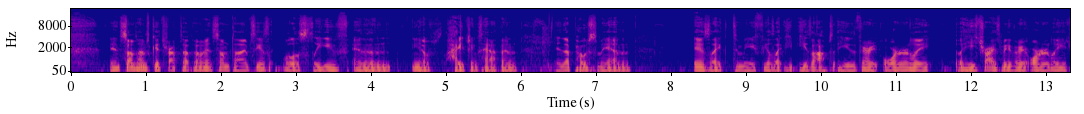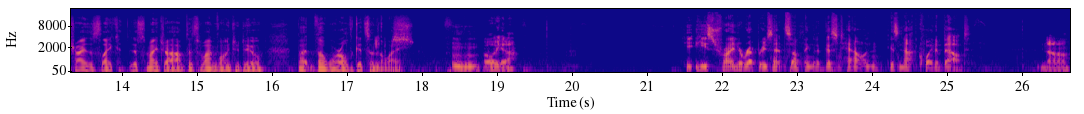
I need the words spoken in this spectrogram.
and sometimes gets wrapped up in him, and sometimes he has like, well, a sleeve, and then you know hijinks happen. And the postman is like to me feels like he, he's opposite. He's very orderly. He tries to be very orderly. He tries to like this is my job. This is what I'm going to do, but the world gets in yes. the way. Mm-hmm. Oh yeah he, he's trying to represent something that this town is not quite about. No.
